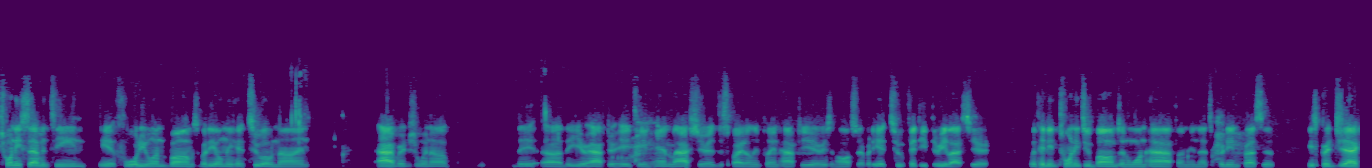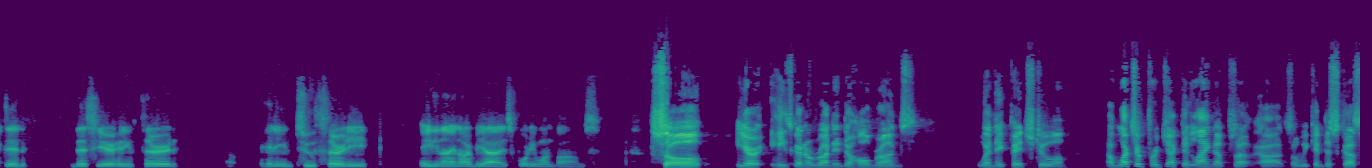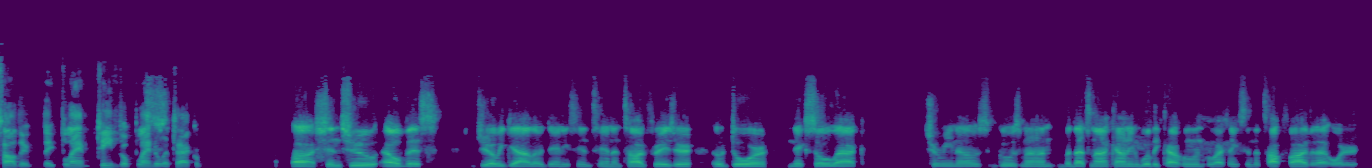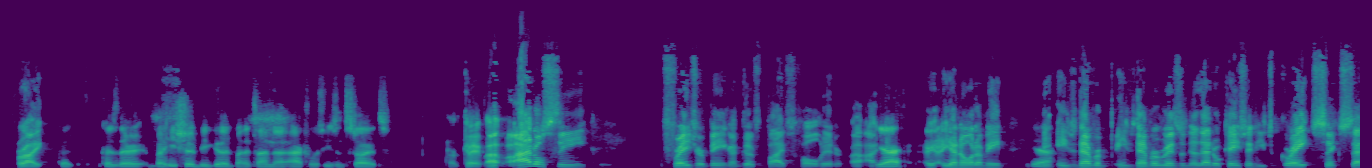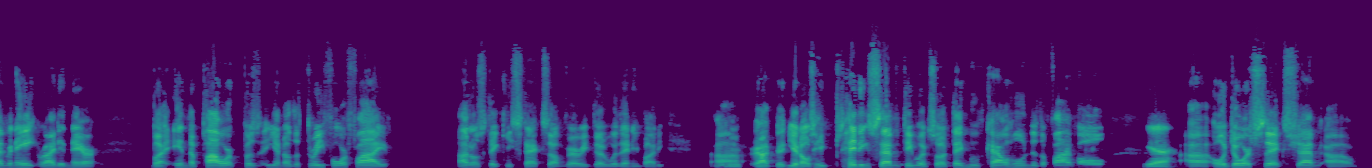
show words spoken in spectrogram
2017. He hit 41 bombs, but he only hit 209. Average went up the uh, the year after 18 and last year, despite only playing half the year. He's an All Star, but he hit 253 last year with hitting 22 bombs in one half. I mean, that's pretty impressive. He's projected this year hitting third, hitting 230, 89 RBIs, 41 bombs. So you're he's going to run into home runs when they pitch to him. Uh, what's your projected lineups uh, uh, so we can discuss how they, they plan teams will plan to attack him? uh, Shinshu, Elvis, Joey Gallo, Danny Santana, Todd Frazier, Odor, Nick Solak, Chirinos, Guzman, but that's not counting Willie Calhoun, who I think's in the top five of that order, Right. Because they're. But he should be good by the time the actual season starts. Okay. I, I don't see Frazier being a good five hole hitter. I, Yeah, I, you know what I mean? yeah, He- he's never he's never risen to that occasion. He's great six, seven, eight, right in there. but in the power, you know, the three, four, five, I don't think he stacks up very good with anybody. Uh, I- you know, he hitting seventh, he would. So if they move Calhoun to the five hole, Yeah, uh, Odor six, Shav, uh,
